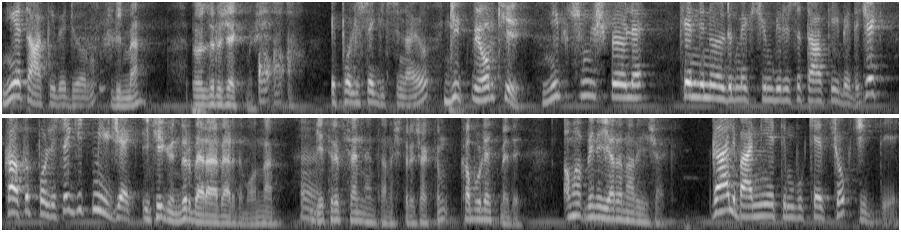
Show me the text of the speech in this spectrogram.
Niye takip ediyormuş? Bilmem. Öldürecekmiş. Aa, aa, e polise gitsin ayol. Gitmiyor ki. Ne biçimmiş böyle? Kendini öldürmek için birisi takip edecek. Kalkıp polise gitmeyecek. İki gündür beraberdim ondan. Getirip seninle tanıştıracaktım. Kabul etmedi. Ama beni yarın arayacak. Galiba niyetim bu kez çok ciddi.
